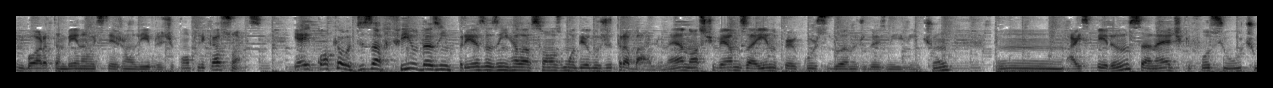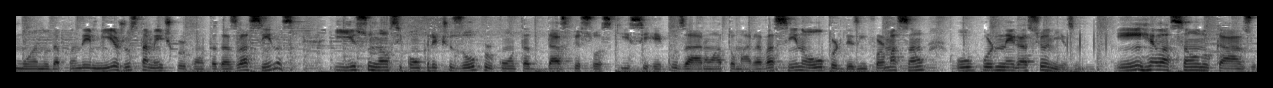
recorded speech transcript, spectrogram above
embora também não estejam livres de complicações. E aí, qual que é o desafio das empresas em relação aos modelos de trabalho? Né? Nós tivemos aí no percurso do ano de 2021 um, a esperança né, de que fosse o último ano da pandemia, justamente por conta das vacinas, e isso não se concretizou por conta das pessoas que se recusaram a tomar a vacina, ou por desinformação, ou por negacionismo. E em relação, no caso,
